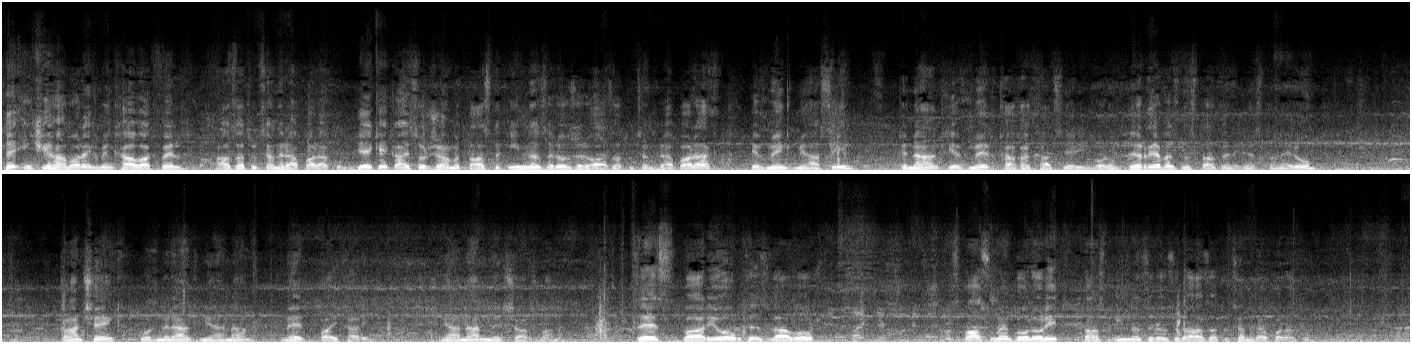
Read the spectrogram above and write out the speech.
թե ինչի համար ենք մենք հավաքվել ազատության հրապարակում։ Եկեք այսօր ժամը 19:00 ազատության հրապարակ եւ մենք միասին գնանք եւ մեր քաղաքացիներին, որոնք դեռևս նստած են իրենց տներում, կանչենք, որ նրանք միանան մեր պայքարին, միանան մեր շարժմանը։ Ձեզ բարի օր, ձեզ լավ օր։ Սպասում եմ բոլորիդ 19:00 ազատության հրապարակում։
